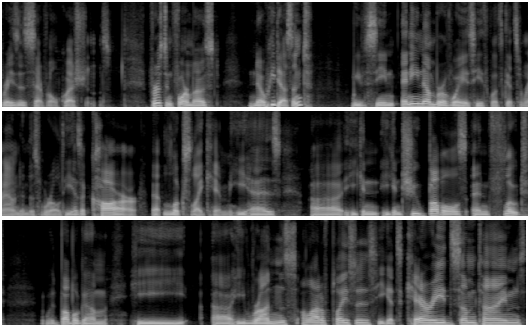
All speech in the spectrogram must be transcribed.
raises several questions. First and foremost, no, he doesn't. We've seen any number of ways Heathcliff gets around in this world. He has a car that looks like him. He has uh, he can he can chew bubbles and float with bubble gum. He uh, he runs a lot of places. He gets carried sometimes.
